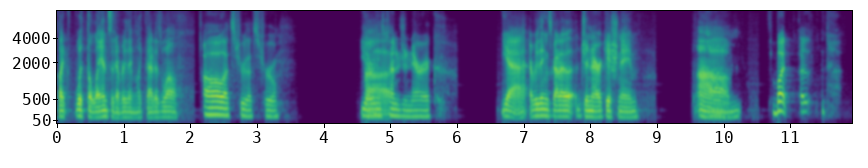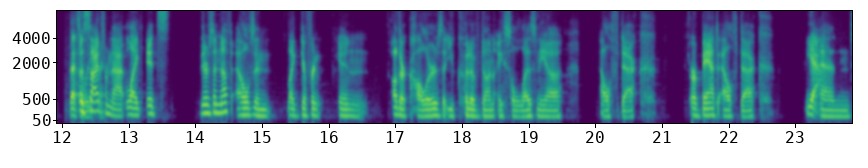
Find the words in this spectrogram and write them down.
like with the lands and everything like that as well. Oh, that's true. That's true. Yeah, everything's Uh, kind of generic. Yeah, everything's got a generic-ish name. Um, Um, But uh, that's aside from that, like it's there's enough elves in like different in other colors that you could have done a Selesnya elf deck or Bant elf deck, yeah, and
